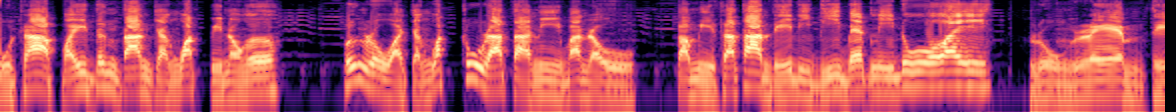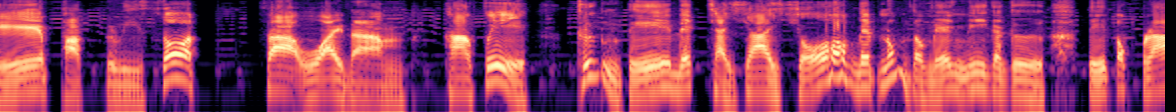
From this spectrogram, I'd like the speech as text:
อุตส่าห์ไปถึงต่างจังหวัดพี่น้องเออเพิ่งรู้ว่าจังหวัดสุราษฎร์ธานีบ้านเรา ก็มีสถานที่ดีๆแบบนี้ด้วย โรงแรมเทพักรีสอร์ทสระว่ายน้ำคาเฟ่ถึงเตเด็กชายชายชอบแบบนุ่มตองแดงนี่ก็คือเตตกปลา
